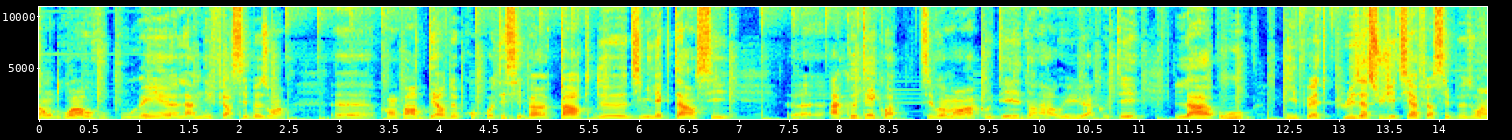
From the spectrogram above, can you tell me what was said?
endroit où vous pourrez euh, l'amener faire ses besoins. Quand on parle d'aire de propreté, c'est pas un parc de 10 000 hectares, c'est à côté quoi. C'est vraiment à côté, dans la rue, à côté, là où il peut être plus assujetti à faire ses besoins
